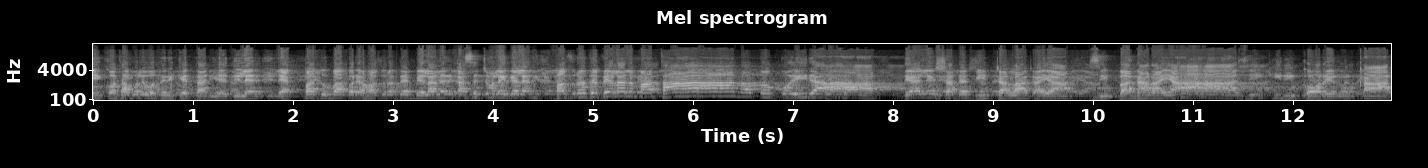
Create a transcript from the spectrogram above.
এই কথা বলে ওদেরকে তাড়িয়ে দিলেন। এক পা দুপা করে হজরতে বেলালের কাছে চলে গেলেন। হজরতে বেলাল মাথা নত কইরা দেয়ালের সাথে পিঠটা লাগায়া জিব্বা নাড়ায়া জিকির করেন কার?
